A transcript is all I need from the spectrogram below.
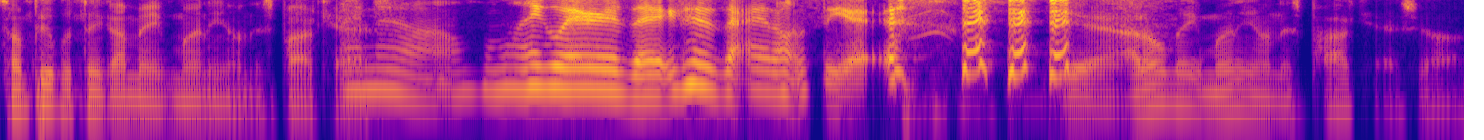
Some people think I make money on this podcast. I know. I'm like, where is it? Because I don't see it. yeah, I don't make money on this podcast, y'all.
